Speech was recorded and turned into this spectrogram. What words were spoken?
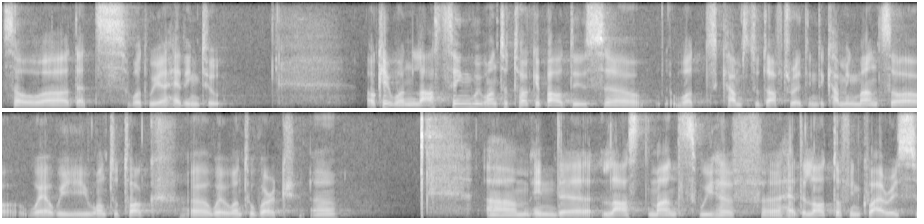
So that's what we are heading to. Okay, one last thing we want to talk about is uh, what comes to DAVdroid in the coming months or where we want to talk, uh, where we want to work. Uh, um, in the last month, we have uh, had a lot of inquiries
